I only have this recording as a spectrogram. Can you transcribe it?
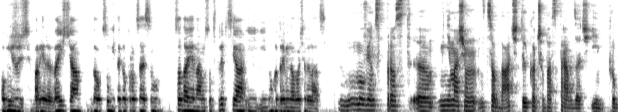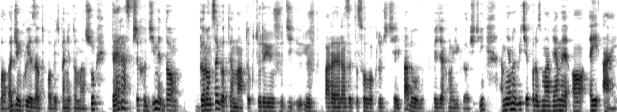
obniżyć barierę wejścia do obsługi tego procesu, co daje nam subskrypcja i, i długoterminowość relacji. Mówiąc wprost, e, nie ma się co bać, tylko trzeba sprawdzać i próbować. Dziękuję za odpowiedź, panie Tomaszu. Teraz przechodzimy do gorącego tematu, który już, już parę razy to słowo klucz dzisiaj padło w wypowiedziach moich gości, a mianowicie porozmawiamy o AI,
